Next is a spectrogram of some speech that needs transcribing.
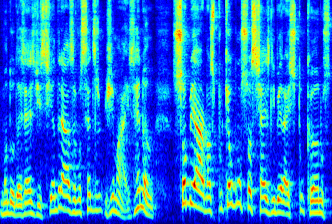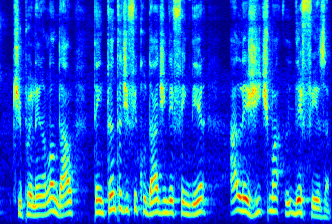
mandou 10 reais disse: Andreasa, você é demais. Renan, sobre armas, por que alguns sociais liberais tucanos, tipo Helena Landau, têm tanta dificuldade em defender a legítima defesa?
